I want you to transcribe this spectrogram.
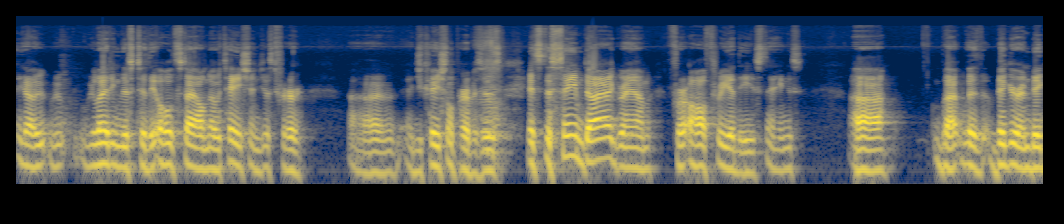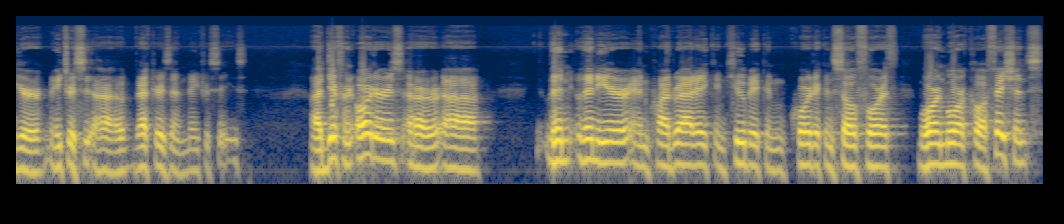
you know, relating this to the old style notation just for uh, educational purposes. It's the same diagram for all three of these things, uh, but with bigger and bigger matrices, uh, vectors and matrices. Uh, different orders are uh, lin linear and quadratic and cubic and quartic and so forth, more and more coefficients.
